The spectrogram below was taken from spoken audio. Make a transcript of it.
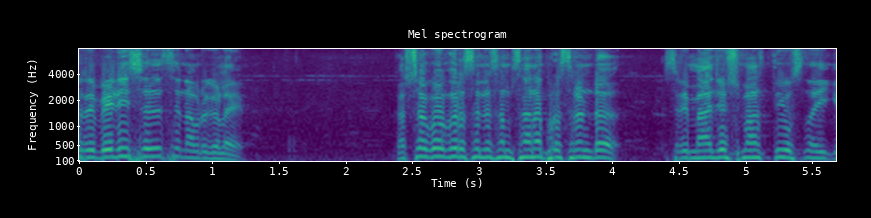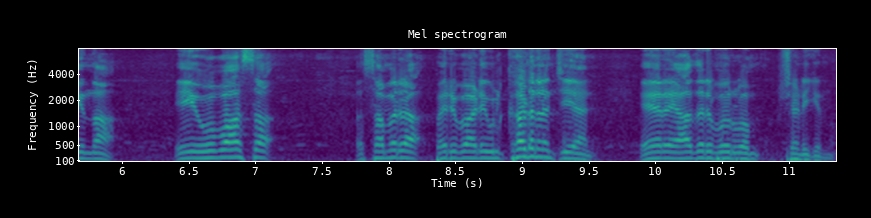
ശ്രീ വി ഡി സതീശൻ അവരുകളെ കർഷക കോൺഗ്രസിന്റെ സംസ്ഥാന പ്രസിഡന്റ് ശ്രീ മാജുഷ് മാത്യൂസ് നയിക്കുന്ന ഈ ഉപവാസ സമര പരിപാടി ഉദ്ഘാടനം ചെയ്യാൻ ഏറെ ആദരപൂർവം ക്ഷണിക്കുന്നു.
